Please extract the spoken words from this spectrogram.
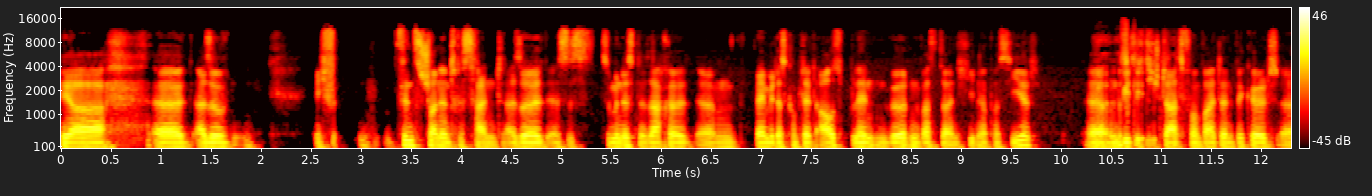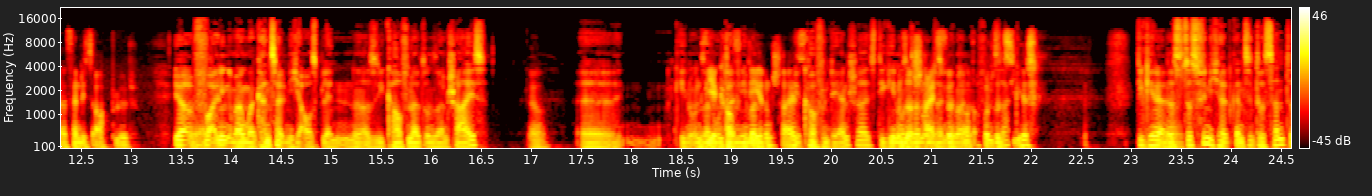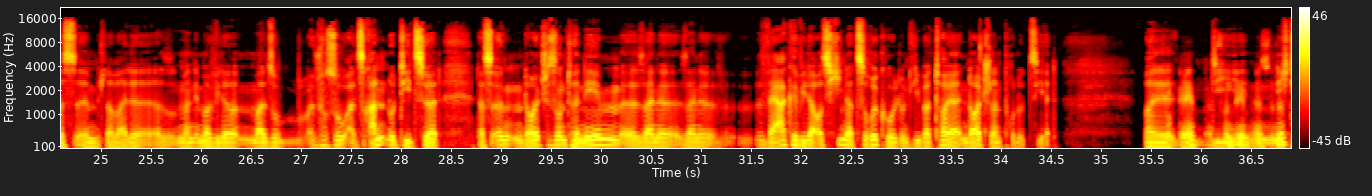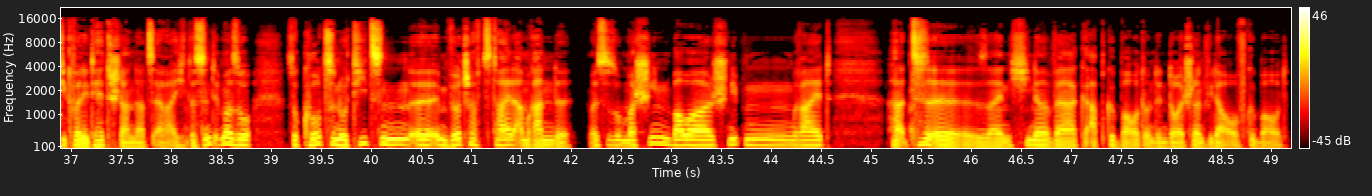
Ja, äh, also ich finde es schon interessant. Also es ist zumindest eine Sache, ähm, wenn wir das komplett ausblenden würden, was da in China passiert äh, ja, und wie sich die Staatsform weiterentwickelt, äh, fände ich es auch blöd. Ja, ja. vor allen Dingen, man, kann es halt nicht ausblenden. Ne? Also die kaufen halt unseren Scheiß. Ja. Äh, gehen unseren wir kaufen deren Scheiß. Wir kaufen deren Scheiß. Die gehen Unser unseren Scheiß Unternehmern auf den Sack. Die Kinder, das, das finde ich halt ganz interessant, dass äh, mittlerweile also man immer wieder mal so einfach so als Randnotiz hört, dass irgendein deutsches Unternehmen äh, seine seine Werke wieder aus China zurückholt und lieber teuer in Deutschland produziert weil okay, die nicht die Qualitätsstandards erreichen. Das sind immer so so kurze Notizen äh, im Wirtschaftsteil am Rande. Weißt du, so Maschinenbauer Schnippenreit hat äh, sein China-Werk abgebaut und in Deutschland wieder aufgebaut.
